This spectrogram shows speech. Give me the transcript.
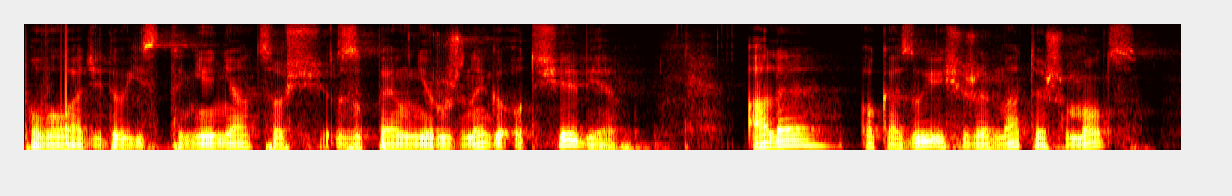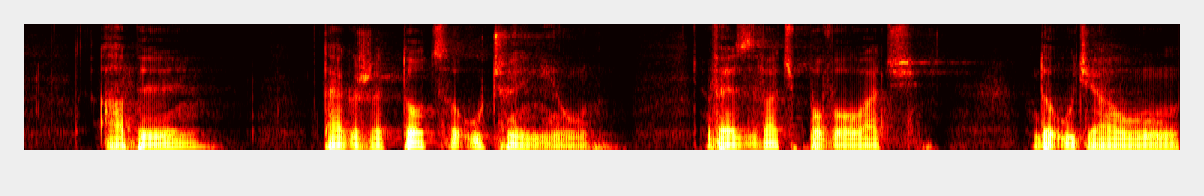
powołać do istnienia coś zupełnie różnego od siebie, ale okazuje się, że ma też moc, aby także to, co uczynił, wezwać, powołać do udziału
